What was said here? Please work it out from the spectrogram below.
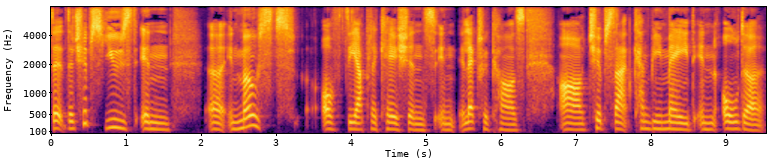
The the chips used in uh, in most of the applications in electric cars are chips that can be made in older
